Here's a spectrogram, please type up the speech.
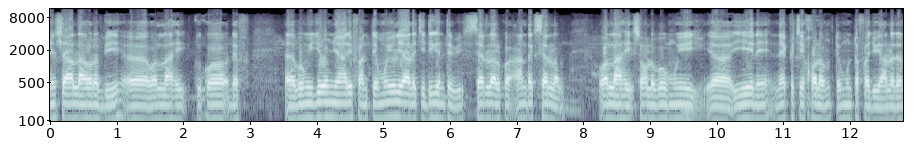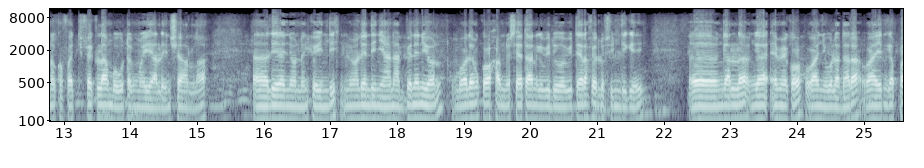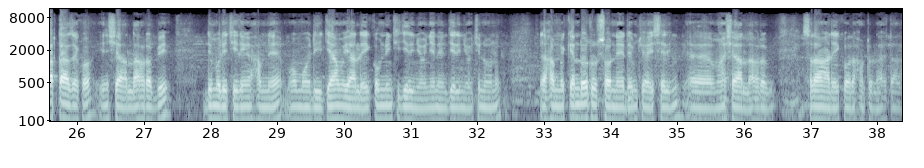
incha allahu rabbi wallahi ku ko def ba muy juróom-ñaari fan te moyul yàlla ci diggante bi sellal ko ànd ak sellal wallahi soxla boobu muy yéene nekk ci xolam te munta faju yàlla dana ko faj fekk làmbo wut ak mooy yàlla incha allah lii la ñoon dañ ko indi ñoo leen di ñaanaat beneen yoon mboolem koo xam ne seetaan nga vidéo bi te rafetlu suñ liggéey ngalla nga aimé ko wàññiwu la dara waaye it nga partagé ko incha allahu rabbi dimbali ci li nga xam ne moom moo di jaamu yàlla yi comme ni nga ci jëriñoo ñeneen jëriñoo ci noonu nga xam ne kenn dootul sonnee dem ci ay sëriñ macha allahu rabbi salaamaaleykum wa rahmatullahi taala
